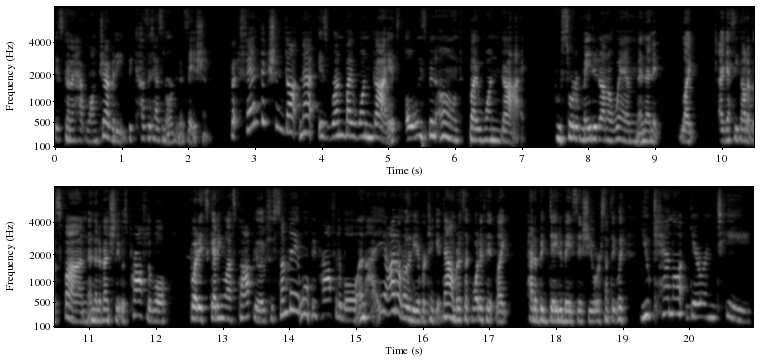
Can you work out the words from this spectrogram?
is going to have longevity because it has an organization. But fanfiction.net is run by one guy. It's always been owned by one guy who sort of made it on a whim and then it, like, I guess he thought it was fun and then eventually it was profitable but it's getting less popular. So someday it won't be profitable. And I, you know, I don't know that he ever take it down, but it's like, what if it like had a big database issue or something? Like you cannot guarantee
